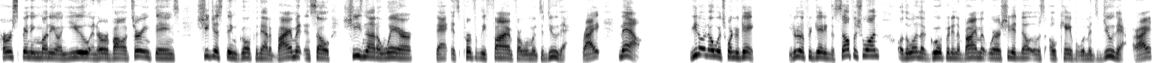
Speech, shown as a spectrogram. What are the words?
her spending money on you and her volunteering things, she just didn't grow up in that environment. And so she's not aware that it's perfectly fine for a woman to do that, right? Now, you don't know which one you're dating. You don't know if you're getting the selfish one or the one that grew up in an environment where she didn't know it was okay for women to do that. All right.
